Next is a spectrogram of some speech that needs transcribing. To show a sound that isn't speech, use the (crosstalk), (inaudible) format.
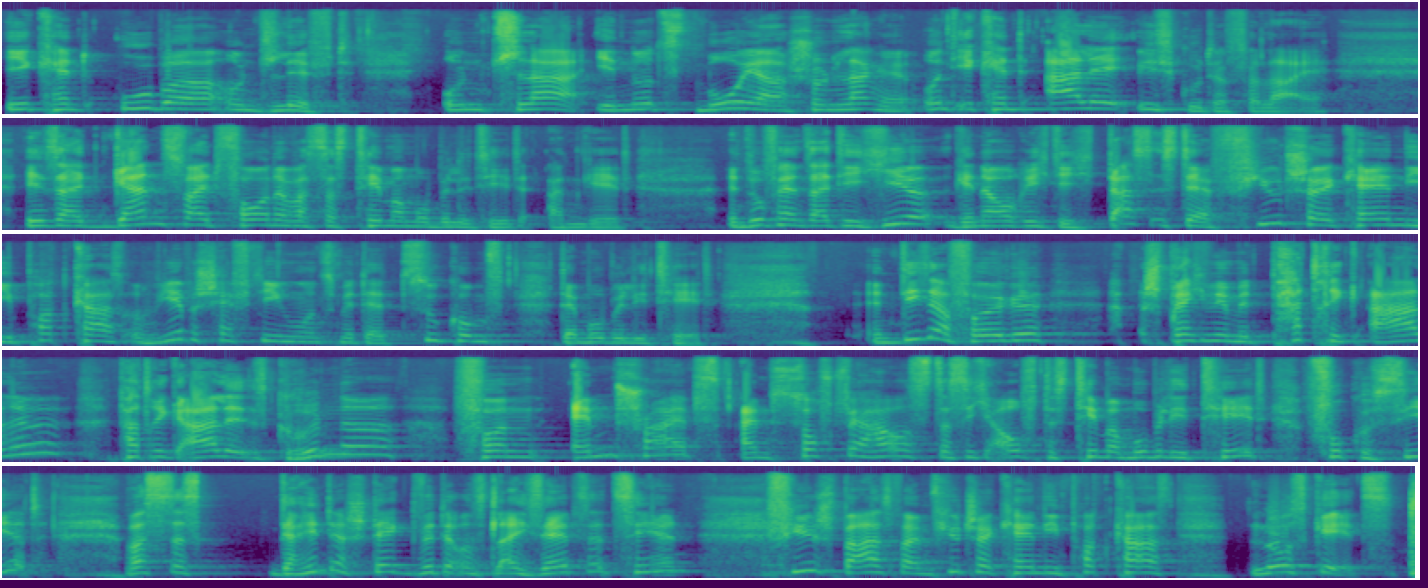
Ihr kennt Uber und Lyft. Und klar, ihr nutzt Moja schon lange und ihr kennt alle E-Scooter-Verleih. Ihr seid ganz weit vorne, was das Thema Mobilität angeht. Insofern seid ihr hier genau richtig. Das ist der Future Candy Podcast und wir beschäftigen uns mit der Zukunft der Mobilität. In dieser Folge sprechen wir mit Patrick Ahle. Patrick Ahle ist Gründer von M-Tribes, einem Softwarehaus, das sich auf das Thema Mobilität fokussiert. Was das dahinter steckt, wird er uns gleich selbst erzählen. Viel Spaß beim Future Candy Podcast. Los geht's!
